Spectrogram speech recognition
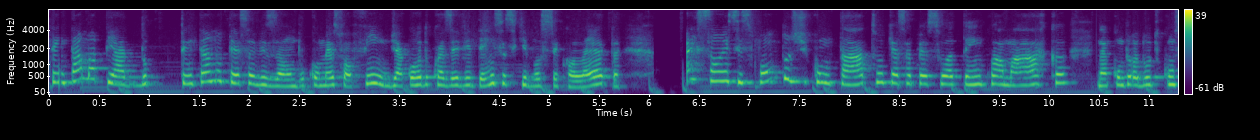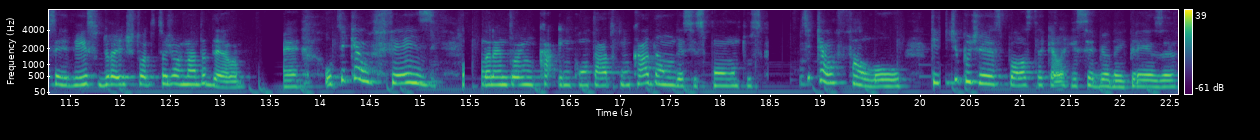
tentar mapear, do, tentando ter essa visão do começo ao fim, de acordo com as evidências que você coleta, quais são esses pontos de contato que essa pessoa tem com a marca, né, com o produto, com o serviço, durante toda essa jornada dela. É, o que, que ela fez ela entrou em, em, contato com cada um desses pontos? O que, que ela falou? Que tipo de resposta que ela recebeu da empresa?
